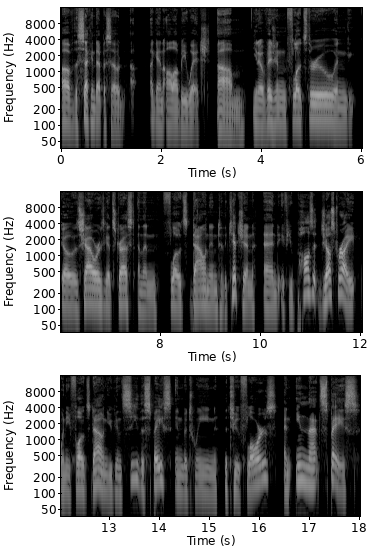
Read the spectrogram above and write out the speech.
of the second episode. uh, Again, a la Bewitched. Um, you know, Vision floats through and goes, showers, gets dressed, and then floats down into the kitchen. And if you pause it just right, when he floats down, you can see the space in between the two floors. And in that space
